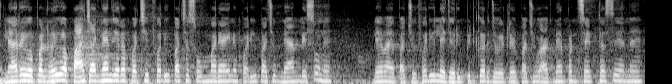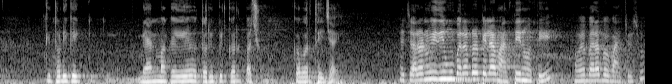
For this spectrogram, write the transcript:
એટલે અરે પણ રહ્યું આ પાંચ આજ્ઞાન, જરા પછી ફરી પાછા સોમવારે આવીને ફરી પાછું જ્ઞાન લેશો ને, લેવાય પાછું. ફરી લેજો રિપીટ કરજો. એટલે પાછું આજ્ઞા પણ સેટ થશે અને કે થોડી કંઈક જ્ઞાનમાં કંઈ એ તો રિપીટ કર, પાછું કવર થઈ જાય. ચરણવિધિ હું બરાબર પહેલાં વાંચતી નહોતી. હવે બરાબર વાંચું છું.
